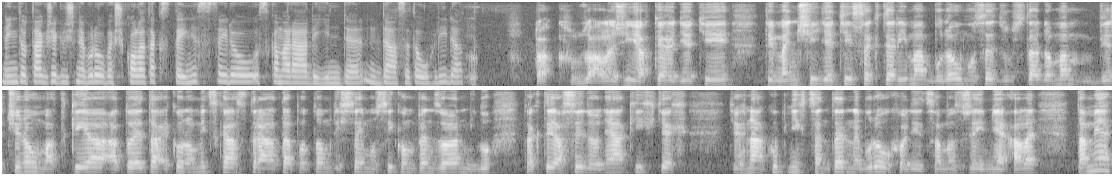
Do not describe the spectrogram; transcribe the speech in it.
Není to tak, že když nebudou ve škole, tak stejně se sejdou s kamarády jinde? Dá se to uhlídat? tak záleží, jaké děti. Ty menší děti, se kterými budou muset zůstat doma většinou matky a, a to je ta ekonomická ztráta potom, když se jim musí kompenzovat mzdu, tak ty asi do nějakých těch těch nákupních center nebudou chodit samozřejmě, ale tam je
